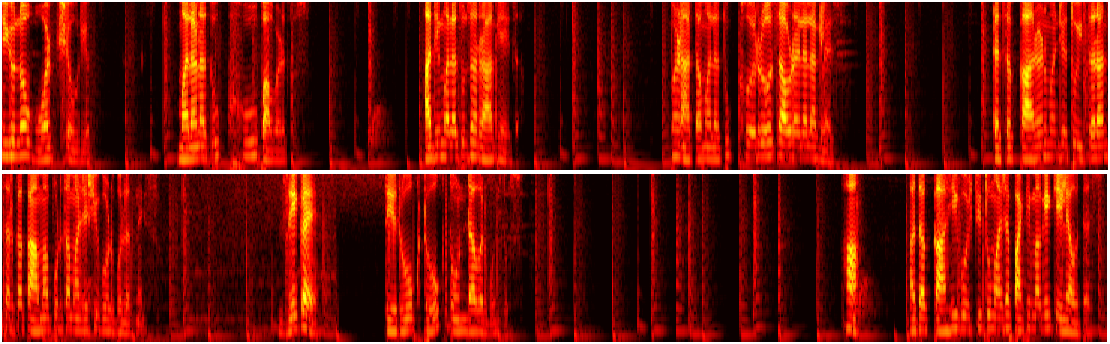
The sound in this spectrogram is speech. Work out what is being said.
यु नो वॉट शौर्य? मला ना तू खूप आवडतोस. आधी मला तुझा राग यायचा. पण आता मला तू खरंच आवडायला लागलायस. त्याचं कारण म्हणजे तू इतरांसारखा कामापुरता माझ्याशी गोड बोलत नाहीस. जे काय ते रोखोक तोंडावर बोलतोस. हा आता काही गोष्टी तू माझ्या पाठीमागे केल्या होत्यास.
